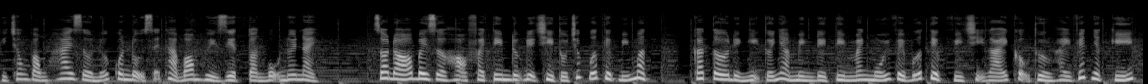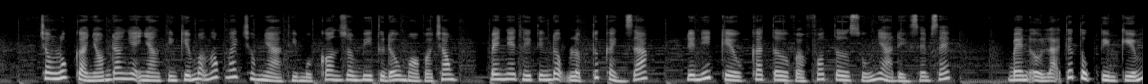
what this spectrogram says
thì trong vòng 2 giờ nữa quân đội sẽ thả bom hủy diệt toàn bộ nơi này. Do đó bây giờ họ phải tìm được địa chỉ tổ chức bữa tiệc bí mật. Carter đề nghị tới nhà mình để tìm manh mối về bữa tiệc vì chị gái cậu thường hay viết nhật ký. Trong lúc cả nhóm đang nhẹ nhàng tìm kiếm mọi ngóc ngách trong nhà thì một con zombie từ đâu mò vào trong. Ben nghe thấy tiếng động lập tức cảnh giác. Dennis kêu Carter và Porter xuống nhà để xem xét. Ben ở lại tiếp tục tìm kiếm,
